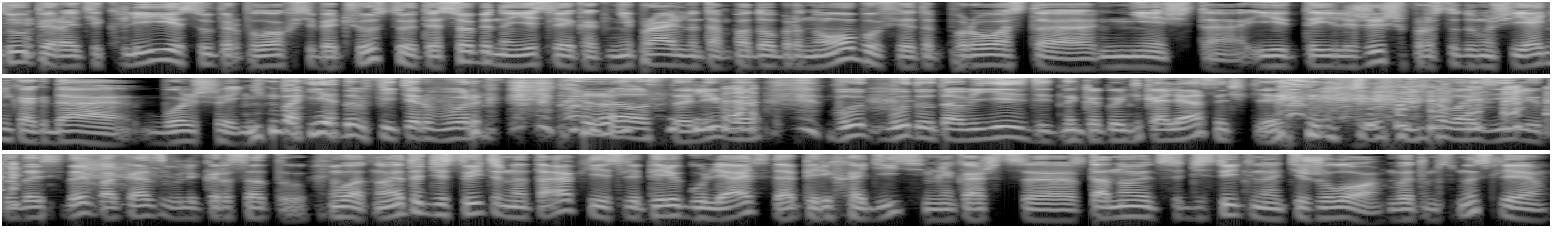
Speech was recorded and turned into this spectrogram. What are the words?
супер отекли, супер плохо себя чувствуют. Особенно, если как неправильно там подобрана обувь, это просто нечто. И ты лежишь просто думаешь, я никогда больше не поеду в Петербург, пожалуйста, либо буду там ездить на какой-нибудь колясочке, меня возили туда-сюда и показывали красоту. Вот, но это действительно так, если перегулять, да, переходить, мне кажется, становится действительно тяжело в этом смысле.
